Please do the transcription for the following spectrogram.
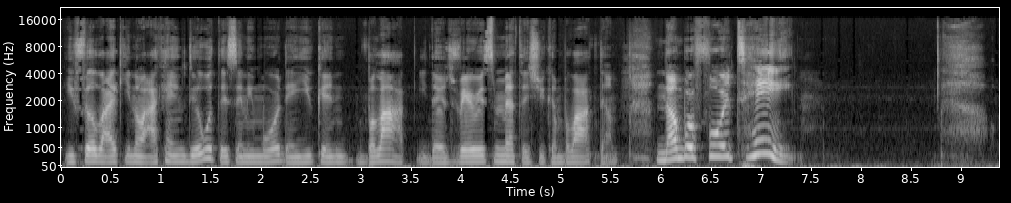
you feel like you know I can't deal with this anymore, then you can block. There's various methods you can block them. Number 14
